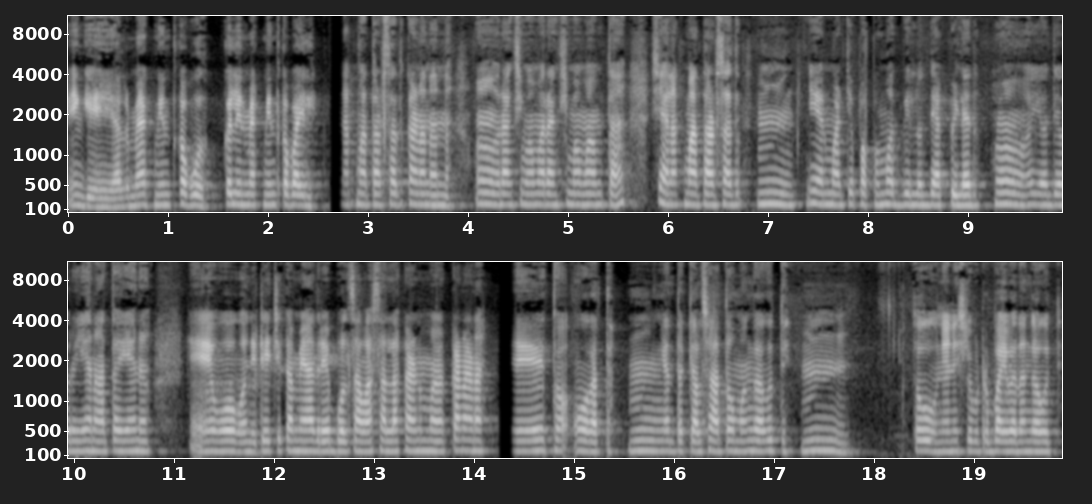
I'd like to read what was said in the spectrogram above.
ಹಿಂಗೆ ಅದ್ರ ಮ್ಯಾಕ್ ನಿಂತ್ಕೋಬೋದು, ಕಲ್ಲಿನ ಮ್ಯಾಕ್ ನಿಂತ್ಕೊ ಇಲ್ಲಿ ನಾಕ್ ಮಾತಾಡ್ಸೋದು ಕಾಣ ನನ್ನ. ಹ್ಞೂ, ರಾಂಕ್ಷಿ ಮಾಮ ರಾಂಕ್ಷಿ ಮಾಮ ಅಂತ ಶಾಲಕ್ ಮಾತಾಡ್ಸೋದು. ಹ್ಞೂ, ಏನು ಮಾಡ್ತೀಯ ಪಾಪ ಬಿಲ್ಲೊಂದು ದ್ಯಾಪ್ ಬೀಳೋದು ಹ್ಞೂ, ಅಯ್ಯೋ ದೇವ್ರು ಏನಾತ ಏನು. ಏ, ಹೋಗಿ ಒಂದಿಟ್ಟು ಹೆಚ್ಚು ಕಮ್ಮಿ ಆದರೆ ಬೋಲ್ಸ ವಾಸ ಎಲ್ಲ ಕಣ್ಮ ಕಣಣ ಏ, ತೋ, ಹೋಗತ್ತ. ಹ್ಞೂ ಎಂಥ ಕೆಲಸ ಆತವ ಮಂಗಾಗುತ್ತೆ ಹ್ಞೂ. ನೆನೆಸ್ಕೊಬಿಟ್ರೆ. ಬೈ ಹೋದಂಗೆ ಆಗುತ್ತೆ.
